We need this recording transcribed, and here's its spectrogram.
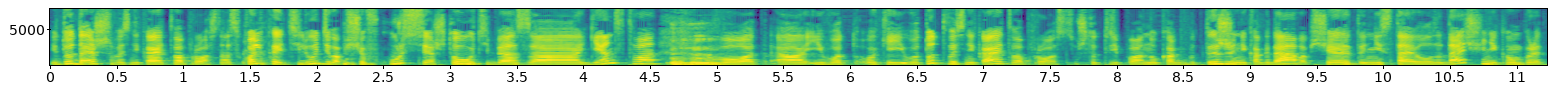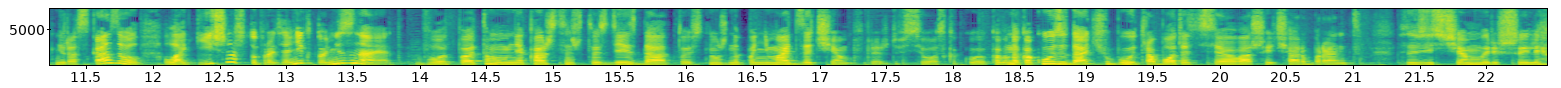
и тут дальше возникает вопрос, насколько эти люди вообще в курсе, что у тебя за агентство, вот, э, и вот, окей, вот тут возникает вопрос, что типа, ну как бы ты же никогда вообще это не ставил задачи, никому про это не не рассказывал, логично, что про тебя никто не знает. Вот, поэтому мне кажется, что здесь, да, то есть нужно понимать, зачем, прежде всего, с какой, на какую задачу будет работать э, ваш HR-бренд, в связи с чем мы решили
